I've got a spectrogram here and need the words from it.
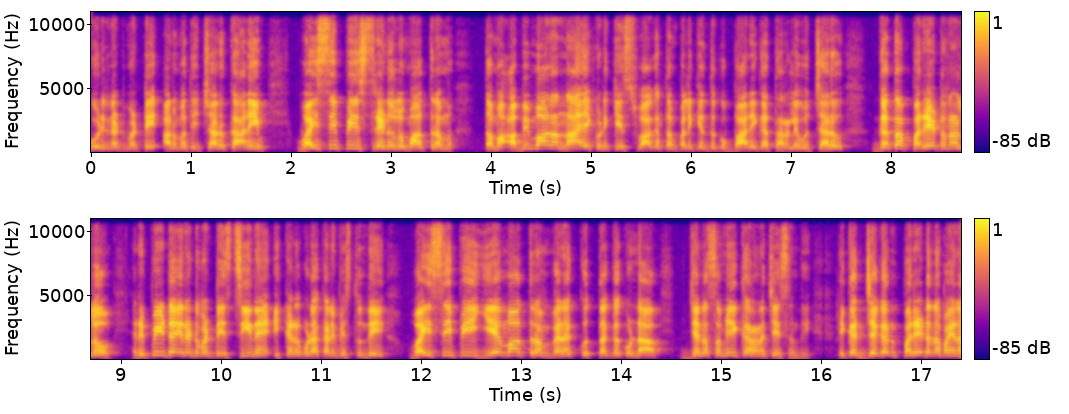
కూడినటువంటి అనుమతి ఇచ్చారు కానీ వైసీపీ శ్రేణులు మాత్రం తమ అభిమాన నాయకుడికి స్వాగతం పలికేందుకు భారీగా తరలివచ్చారు గత పర్యటనలో రిపీట్ అయినటువంటి సీనే ఇక్కడ కూడా కనిపిస్తుంది. వైసీపీ ఏమాత్రం వెనక్కు తగ్గకుండా జన సమీకరణ చేసింది. ఇక జగన్ పర్యటన పైన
